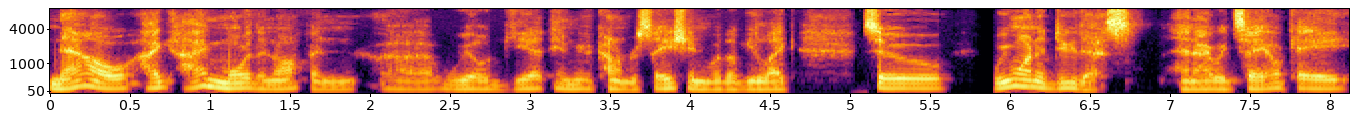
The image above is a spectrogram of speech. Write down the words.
Now, I, I more than often uh, will get in a conversation where they'll be like, "So we want to do this." and I would say, okay,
